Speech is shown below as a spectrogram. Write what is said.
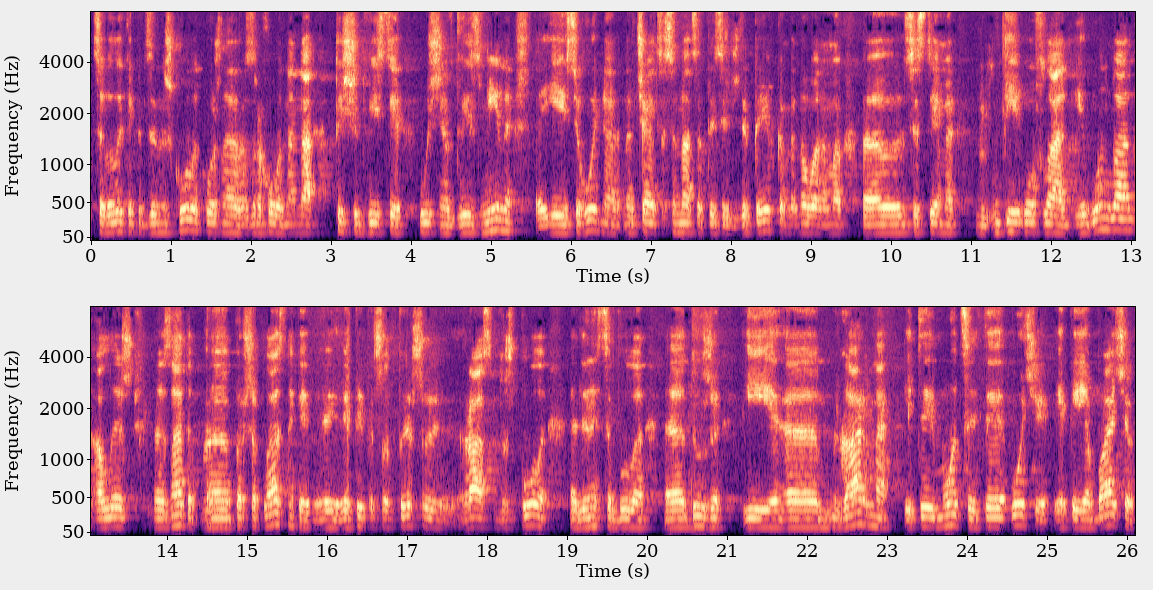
Це великі підземні школи. Кожна розрахована на 1200 учнів, дві зміни. І сьогодні навчається 17 тисяч дітей в комбінованому е, системі і офлайн, і онлайн. Але ж е, знаєте, е, першокласники, е, які пішли перший раз до школи, е, для них це було е, дуже і е, гарно, і ті емоції, ті очі, які я бачив.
